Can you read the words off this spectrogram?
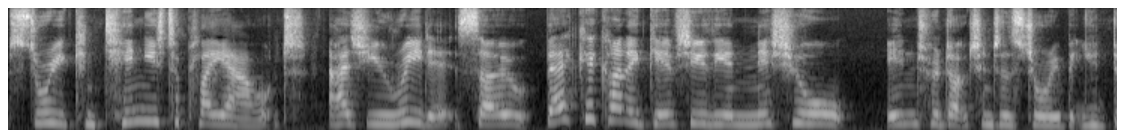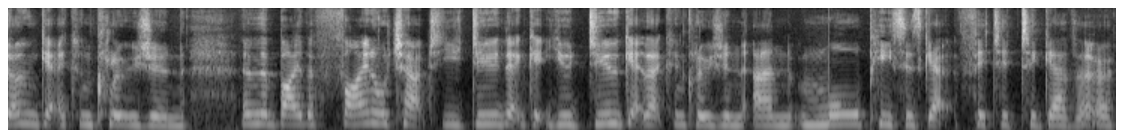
story continues to play out as you read it. So Beca kind of gives you the initial introduction to the story but you don't get a conclusion and then by the final chapter you do that get you do get that conclusion and more pieces get fitted together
